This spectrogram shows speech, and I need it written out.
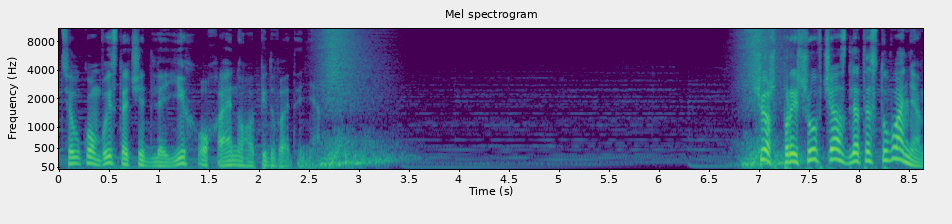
цілком вистачить для їх охайного підведення. Що ж, прийшов час для тестування.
